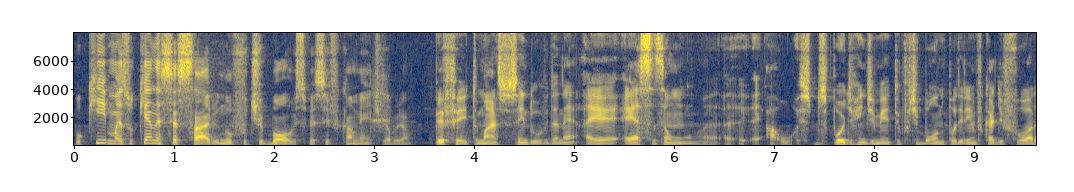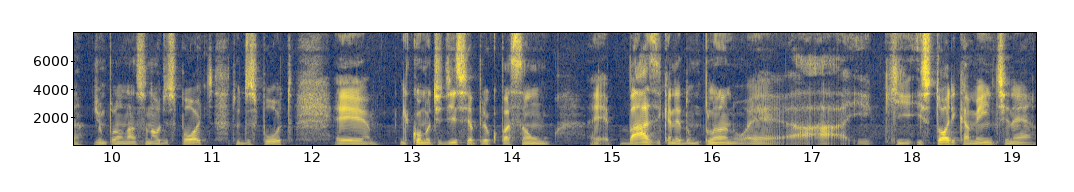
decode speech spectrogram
O que, mas o que é necessário no futebol especificamente, Gabriel? Perfeito, Márcio, sem dúvida, né? É, essas são. É, é, o desporto de rendimento e o futebol não poderiam ficar de fora de um plano nacional de esportes, do desporto. É, e como eu te disse, a preocupação é, básica né, de um plano é a, a, que historicamente, né,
